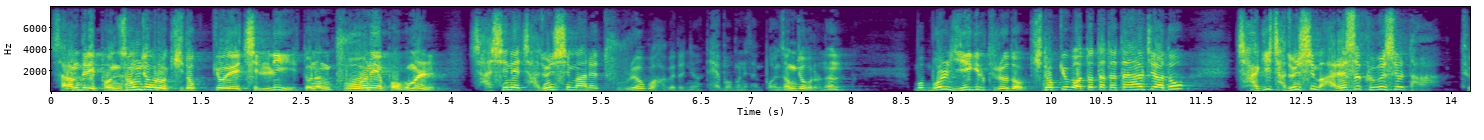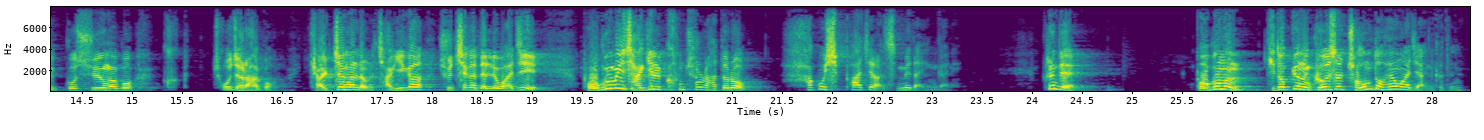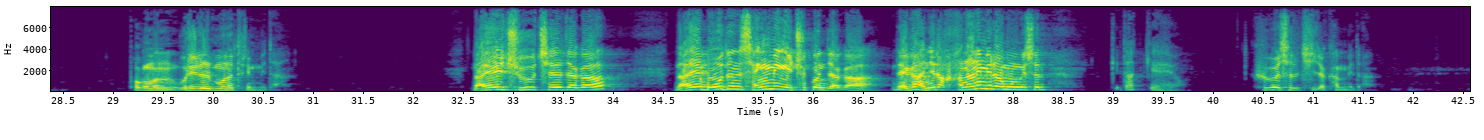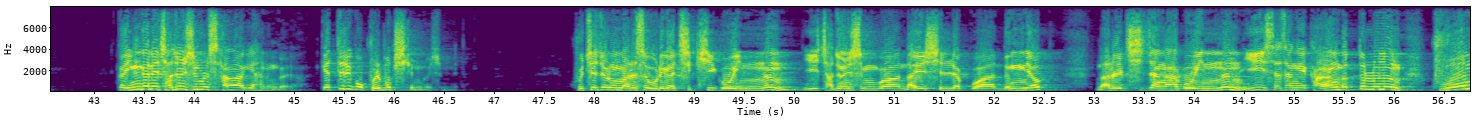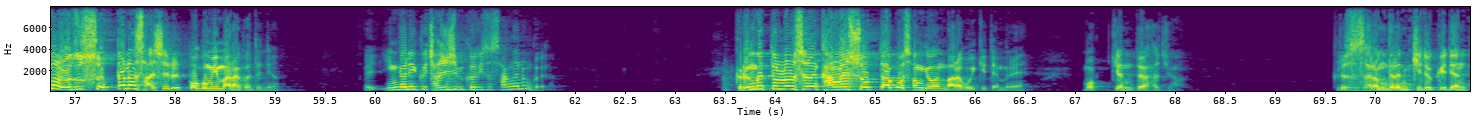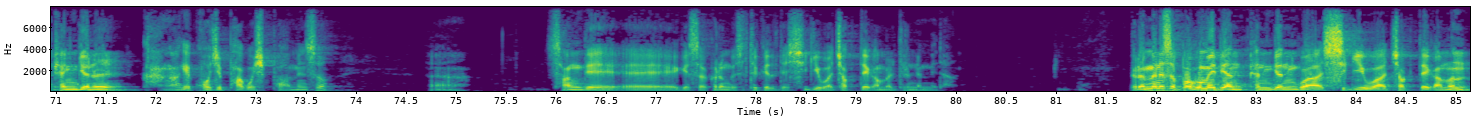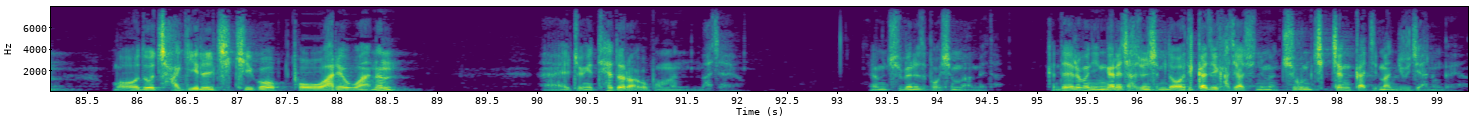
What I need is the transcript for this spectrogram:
사람들이 본성적으로 기독교의 진리 또는 구원의 복음을 자신의 자존심 안에 두려고 하거든요. 대부분에서는 본성적으로는 뭐 뭘 얘기를 들어도 기독교가 어떻다 어떻다 할지라도 자기 자존심 아래서 그것을 다 듣고 수용하고 조절하고 결정하려고 자기가 주체가 되려고 하지 복음이 자기를 컨트롤하도록 하고 싶어 하지 않습니다 인간이. 그런데 복음은 기독교는 그것을 조금도 허용하지 않거든요. 복음은 우리를 무너뜨립니다. 나의 주체자가 나의 모든 생명의 주권자가 내가 아니라 하나님이라고 하는 것을 깨닫게 해요. 그것을 지적합니다. 그러니까 인간의 자존심을 상하게 하는 거예요. 깨뜨리고 굴복시키는 것입니다. 구체적으로 말해서 우리가 지키고 있는 이 자존심과 나의 실력과 능력, 나를 치장하고 있는 이 세상의 강한 것들로는 구원을 얻을 수 없다는 사실을 복음이 말하거든요. 인간의 그 자존심이 거기서 상하는 거예요. 그런 것들로서는 강할 수 없다고 성경은 말하고 있기 때문에 못 견뎌 하죠. 그래서 사람들은 기독교에 대한 편견을 강하게 고집하고 싶어 하면서 어, 상대에게서 그런 것을 듣게 될 때 시기와 적대감을 드러냅니다. 그런 면에서 복음에 대한 편견과 시기와 적대감은 모두 자기를 지키고 보호하려고 하는 아, 일종의 태도라고 보면 맞아요. 여러분 주변에서 보시면 압니다. 근데 여러분 인간의 자존심도 어디까지 가져갈 수 있냐면 죽음 직전까지만 유지하는 거예요.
